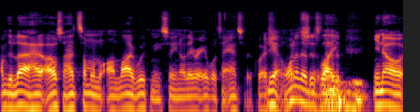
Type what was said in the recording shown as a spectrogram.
alhamdulillah, I, had, I also had someone on live with me. So, you know, they were able to answer the question. Yeah, one of the just like, the- you know,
